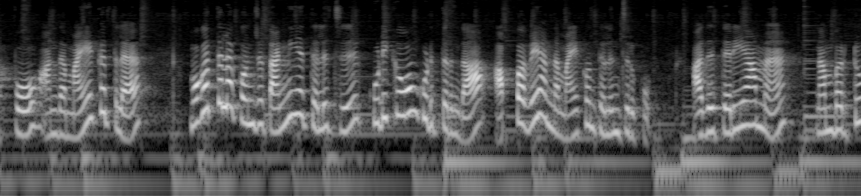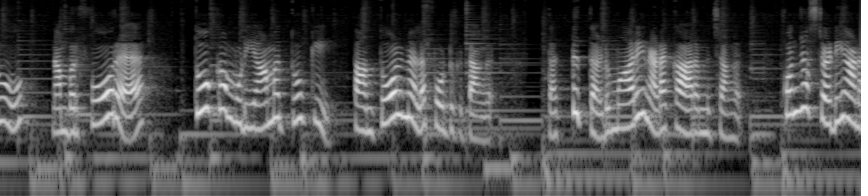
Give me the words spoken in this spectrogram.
அப்போது அந்த மயக்கத்தில் முகத்தில் கொஞ்சம் தண்ணியை தெளித்து குடிக்கவும் கொடுத்துருந்தா அப்போவே அந்த மயக்கம் தெளிஞ்சிருக்கும். அது தெரியாமல் நம்பர் டூ நம்பர் ஃபோரை தூக்க முடியாமல் தூக்கி தான் தோல் மேலே போட்டுக்கிட்டாங்க. தட்டு தடுமாறி நடக்க ஆரம்பிச்சாங்க. கொஞ்சம் ஸ்டடி ஆன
